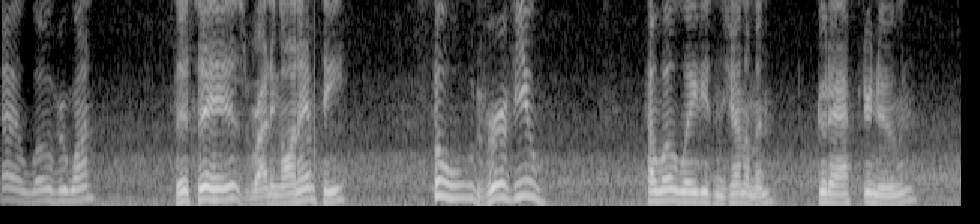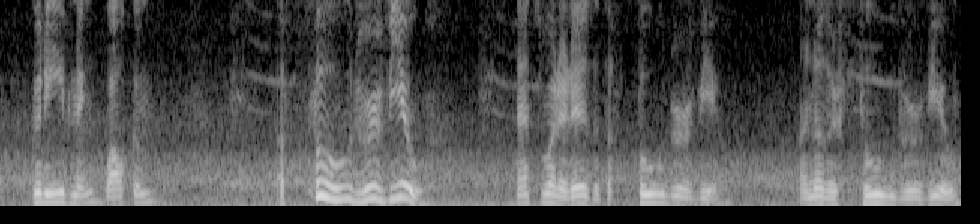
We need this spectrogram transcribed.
Hello, everyone. This is Running on Empty Food Review. Hello, ladies and gentlemen. Good afternoon. Good evening. Welcome. A food review. That's what it is. It's a food review. Another food review.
